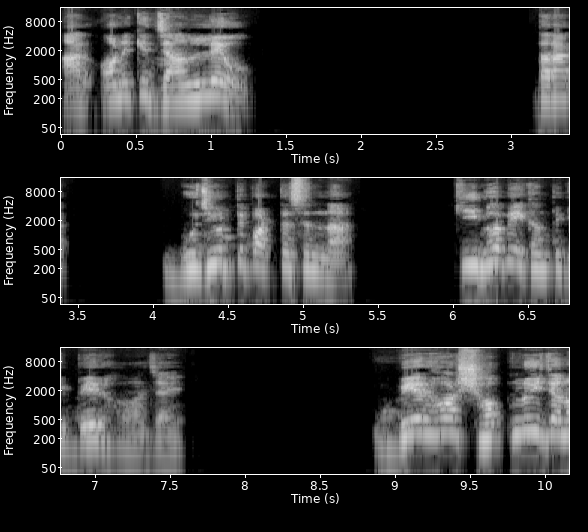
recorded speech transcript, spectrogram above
আর অনেকে জানলেও তারা বুঝে উঠতে পারতেছেন না কীভাবে এখান থেকে বের হওয়া যায়। বের হওয়ার স্বপ্নই যেন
